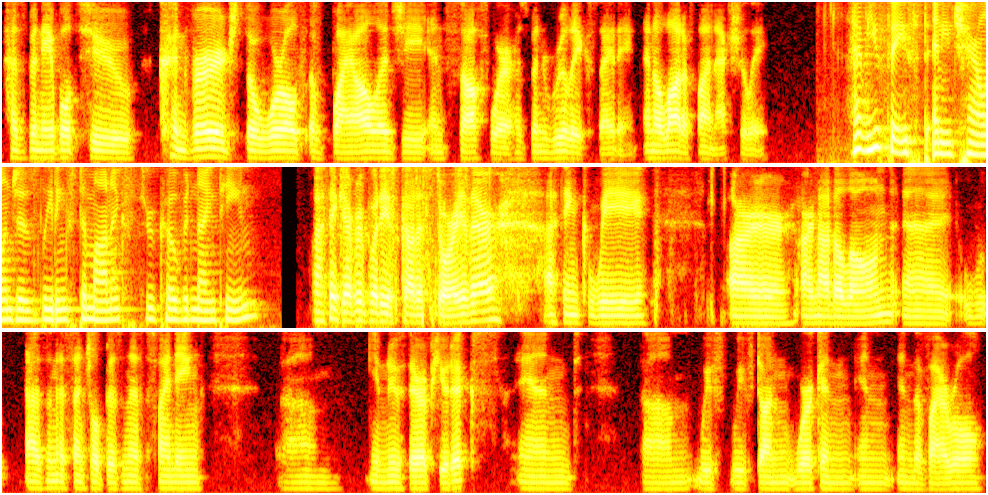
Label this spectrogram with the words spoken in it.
has been able to converge the worlds of biology and software has been really exciting and a lot of fun actually. Have you faced any challenges leading Stemonix through COVID 19? I think everybody's got a story there. I think we are are not alone uh, as an essential business finding um, you know, new therapeutics, and um, we've we've done work in, in in the viral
